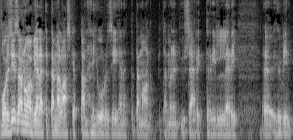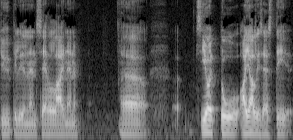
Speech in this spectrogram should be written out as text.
voisin sanoa vielä, että tämä laskettaneen juuri siihen, että tämä on tämmöinen ysäritrilleri, hyvin tyypillinen sellainen. Sijoittuu ajallisesti,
